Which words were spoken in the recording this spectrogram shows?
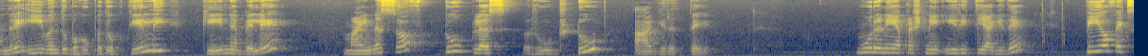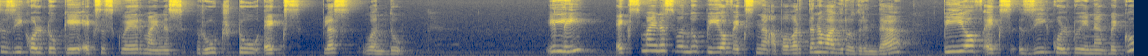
ಅಂದರೆ ಈ ಒಂದು ಬಹುಪದೋಕ್ತಿಯಲ್ಲಿ ಕೆನ ಬೆಲೆ minus of two plus root two ಆಗಿರುತ್ತೆ. ಮೂರನೆಯ ಪ್ರಶ್ನೆ ಈ ರೀತಿಯಾಗಿದೆ. P of X is equal to K X square minus root two X plus ಒಂದು. ಇಲ್ಲಿ ಎಕ್ಸ್ ಮೈನಸ್ ಒಂದು ಪಿ ಆಫ್ ಎಕ್ಸ್ನ ಅಪವರ್ತನವಾಗಿರೋದ್ರಿಂದ P of X is equal to ಏನಾಗಬೇಕು?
